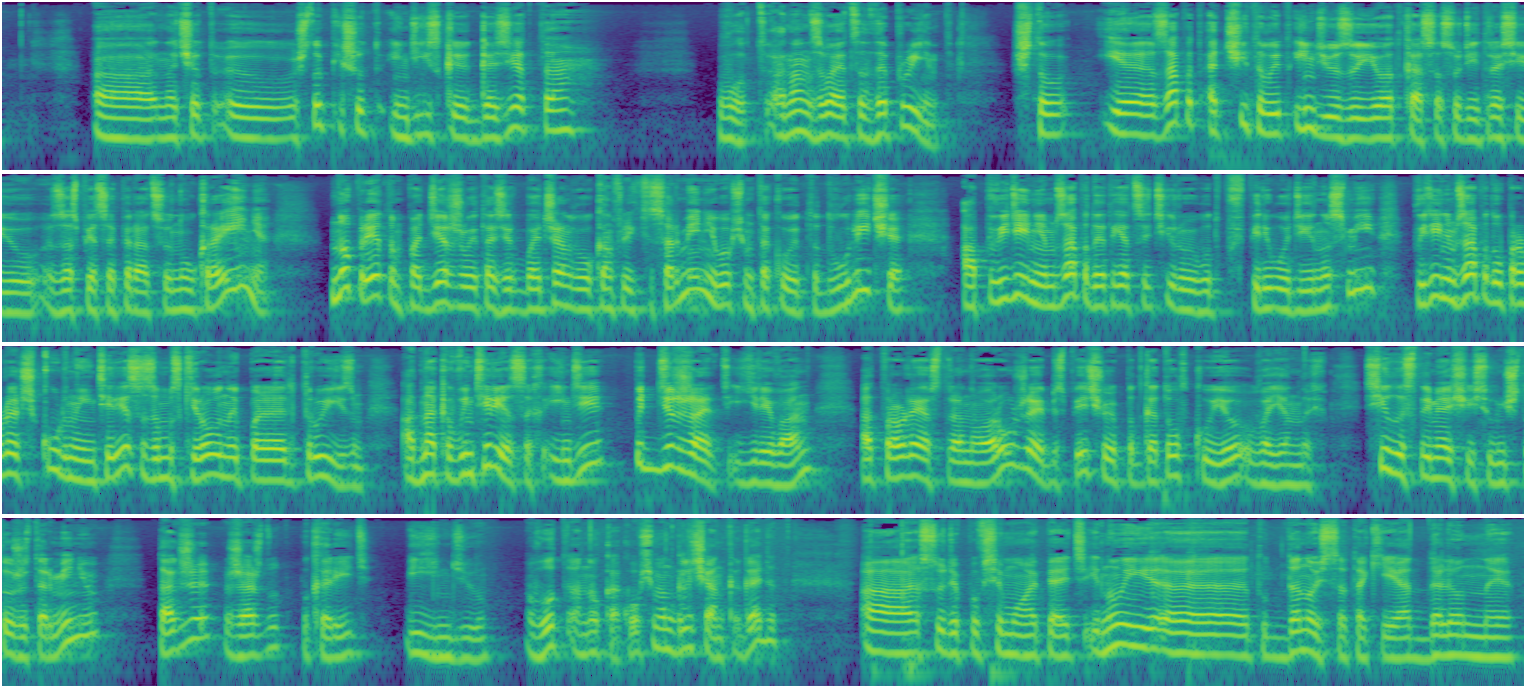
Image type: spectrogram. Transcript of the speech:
А, значит, э, что пишет индийская газета, вот, она называется «The Print», что э, Запад отчитывает Индию за ее отказ осудить Россию за спецоперацию на Украине, но при этом поддерживает Азербайджан в его конфликте с Арменией. В общем, такое-то двуличие. А поведением Запада, это я цитирую вот в переводе на СМИ, поведением Запада управляют шкурные интересы, замаскированные под альтруизм. Однако в интересах Индии поддержать Ереван, отправляя в страну оружие, обеспечивая подготовку ее военных. Силы, стремящиеся уничтожить Армению, также жаждут покорить и Индию. Вот оно как. В общем, англичанка гадит, судя по всему, опять. И, ну и э, тут доносятся такие отдаленные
